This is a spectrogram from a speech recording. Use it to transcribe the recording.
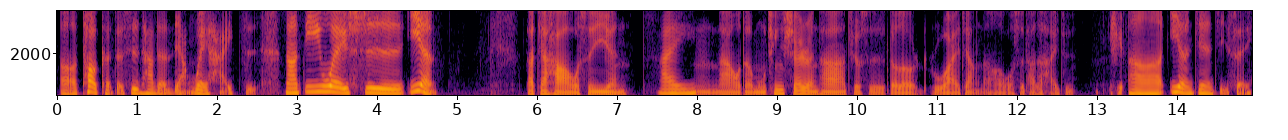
呃 talk 的是他的两位孩子。那第一位是 Ian，大家好，我是 Ian。嗨，嗯，那我的母亲 Sharon 她就是得了乳癌，这样，然后我是她的孩子。呃，伊恩今年几岁？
